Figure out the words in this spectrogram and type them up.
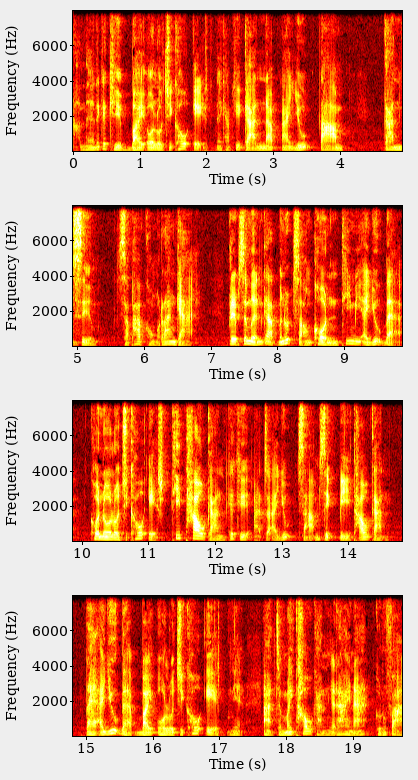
3นะนั่นก็คือ biological age นะครับคือการนับอายุตามการเสื่อมสภาพของร่างกาย เปรียบเสมือนกับมนุษย์ 2 คนที่มีอายุแบบ chronological age ที่เท่ากันก็คืออาจจะอายุ 30 ปีเท่ากัน แต่อายุแบบ biological age เนี่ยอาจจะไม่เท่ากันก็ได้นะ คุณผู้ฟัง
